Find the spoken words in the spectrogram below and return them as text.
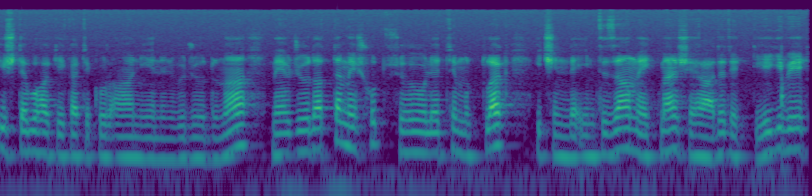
İşte bu hakikati Kur'aniyenin vücuduna mevcudatta meşhut sühuleti mutlak içinde intizam ekmel şehadet ettiği gibi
